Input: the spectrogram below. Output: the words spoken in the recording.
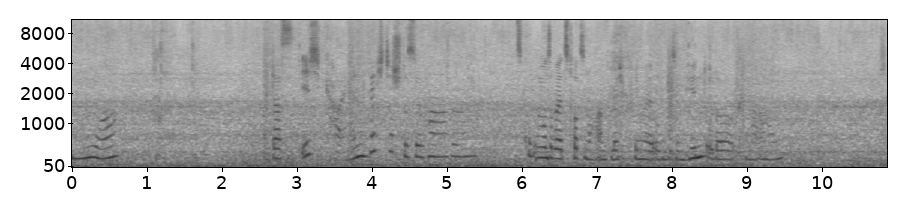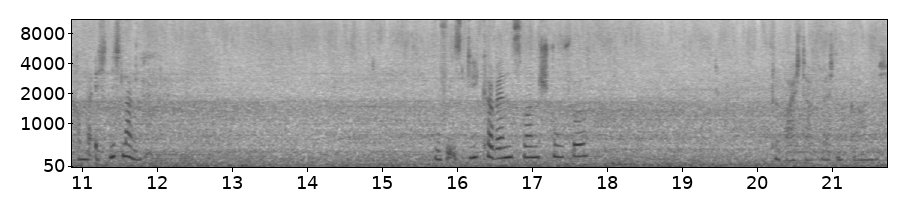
nur, dass ich keinen Wächterschlüssel habe. Das gucken wir uns aber jetzt trotzdem noch an. Vielleicht kriegen wir irgendwie so einen Hint oder keine Ahnung. Ich komme da echt nicht lang. Wofür ist die Kavenzwandstufe? Oder war ich da vielleicht noch gar nicht?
